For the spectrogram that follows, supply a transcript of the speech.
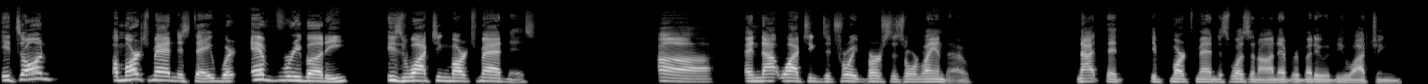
It's on a March Madness day where everybody is watching March Madness uh, and not watching Detroit versus Orlando. Not that if March Madness wasn't on, everybody would be watching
